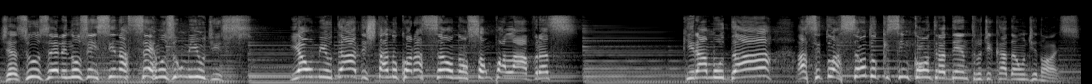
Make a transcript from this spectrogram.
Jesus, ele nos ensina a sermos humildes. E a humildade está no coração, não são palavras. Que irá mudar a situação do que se encontra dentro de cada um de nós.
